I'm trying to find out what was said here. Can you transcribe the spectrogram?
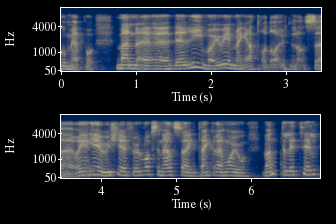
gå med på. Men eh, det river jo i meg etter å dra utenlands. Eh, og jeg er jo ikke fullvaksinert, så jeg tenker jeg må jo vente litt til.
